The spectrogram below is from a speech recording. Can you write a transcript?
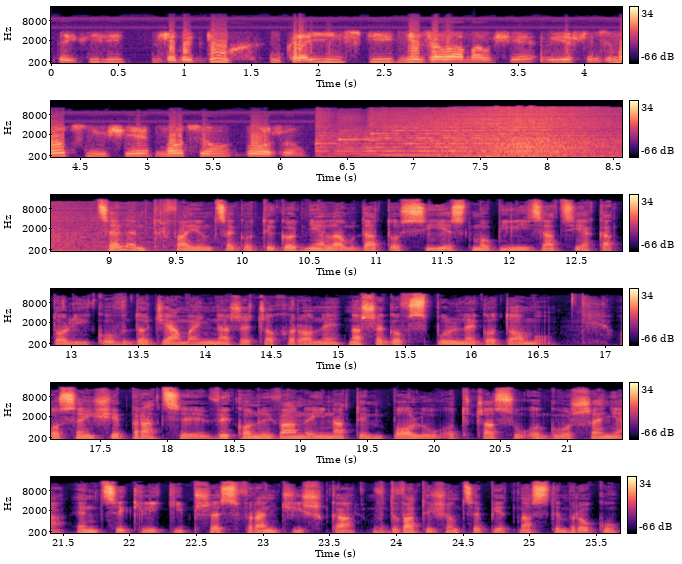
w tej chwili, żeby duch ukraiński nie załamał się, żeby jeszcze wzmocnił się mocą Bożą. Celem trwającego tygodnia Laudato Si jest mobilizacja katolików do działań na rzecz ochrony naszego wspólnego domu. O sensie pracy wykonywanej na tym polu od czasu ogłoszenia encykliki przez Franciszka w 2015 roku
